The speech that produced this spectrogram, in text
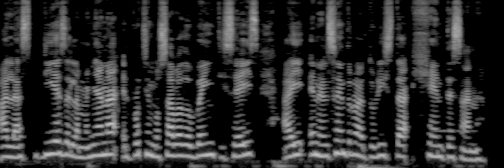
a las 10 de la mañana, el próximo sábado 26, ahí en el Centro Naturista Gente Sana.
